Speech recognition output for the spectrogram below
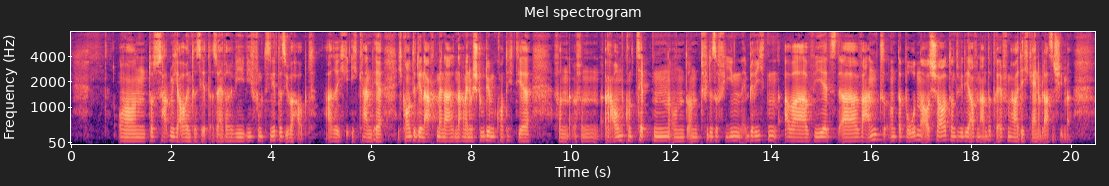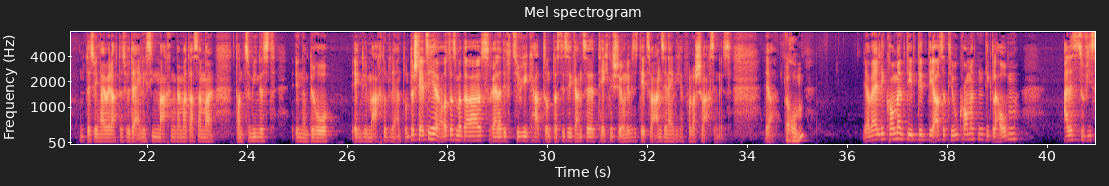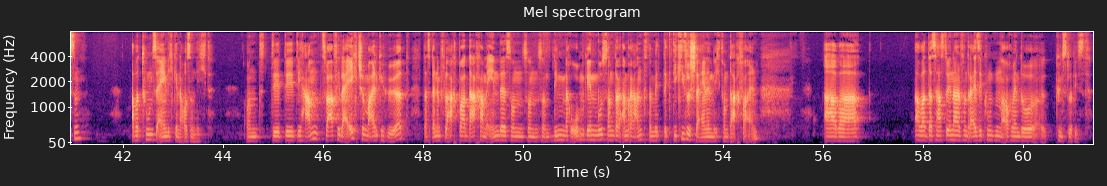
Und das hat mich auch interessiert. Also einfach, wie, wie funktioniert das überhaupt? Also ich, ich kann dir, ich konnte dir nach meiner, nach meinem Studium konnte ich dir von, von Raumkonzepten und, und Philosophien berichten, aber wie jetzt äh, Wand und der Boden ausschaut und wie die aufeinandertreffen, hatte ich keinen blassen Schimmer. Und deswegen habe ich mir gedacht, das würde eigentlich Sinn machen, wenn man das einmal dann zumindest in einem Büro irgendwie macht und lernt. Und da stellt sich heraus, dass man das relativ zügig hat und dass diese ganze technische Universitätswahnsinn eigentlich ein voller Schwachsinn ist. Ja. Warum? Ja, weil die kommen, die, die, die aus der TU kommenden, die glauben, alles zu wissen, aber tun es eigentlich genauso nicht. Und die, die, die haben zwar vielleicht schon mal gehört, dass bei einem Flachbaudach am Ende so ein, so ein, so ein Ding nach oben gehen muss an der, am Rand, damit die Kieselsteine nicht vom Dach fallen. Aber, aber das hast du innerhalb von drei Sekunden, auch wenn du Künstler bist,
